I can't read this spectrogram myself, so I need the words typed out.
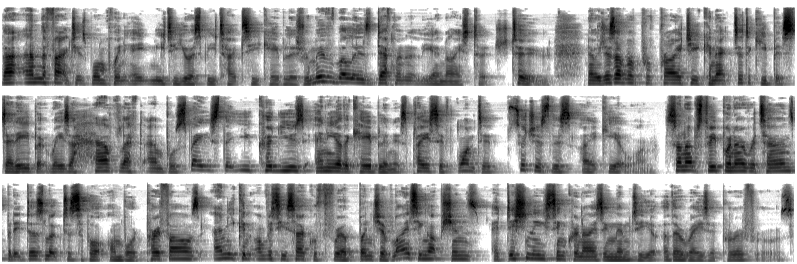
That and the fact its 1.8 meter USB Type-C cable is removable is definitely a nice touch too. Now it does have a proprietary connector to keep it steady, but Razer have left ample space that you could use any other cable in its place if wanted, such as this IKEA one. Synapse 3.0 returns, but it does look to support onboard profiles, and you can obviously cycle through a bunch of lighting options, additionally synchronizing them to your other Razer peripherals.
